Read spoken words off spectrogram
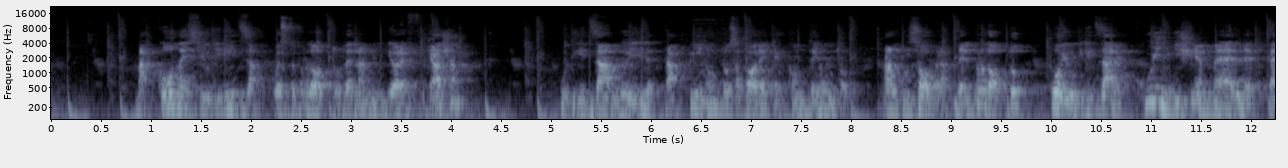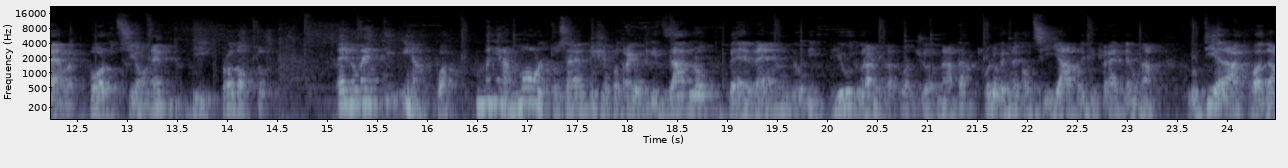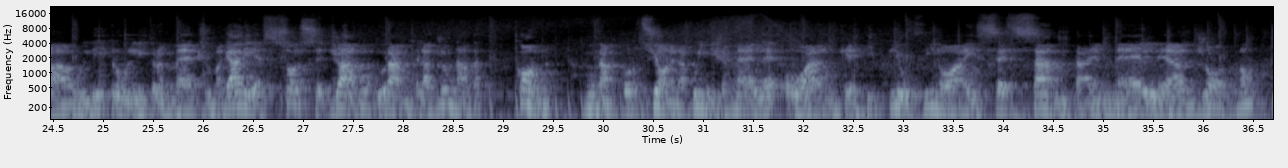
Ma come si utilizza questo prodotto per la migliore efficacia? Utilizzando il tappino dosatore che è contenuto al di sopra del prodotto, puoi utilizzare 15 ml per porzione di prodotto e lo metti in acqua. In maniera molto semplice potrai utilizzarlo bevendo di più durante la tua giornata. Quello che noi consigliamo è di prendere una bottiglia d'acqua da un litro, un litro e mezzo magari e sorseggiarla durante la giornata con una porzione da 15 ml o anche di più fino ai 60 ml al giorno.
